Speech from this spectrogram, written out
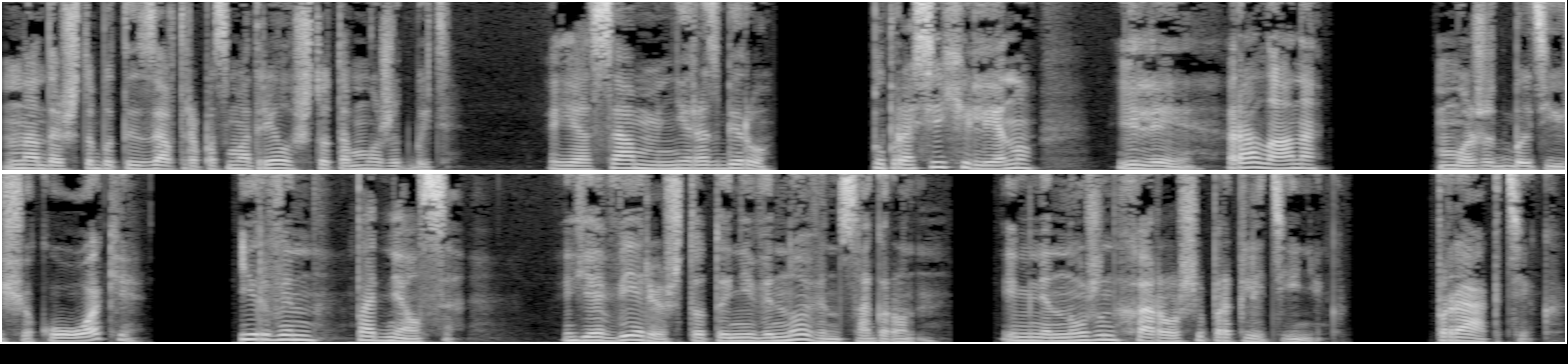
Надо, чтобы ты завтра посмотрел, что там может быть. Я сам не разберу. Попроси Хелену или Ролана. Может быть, еще Куоки? Ирвин поднялся — я верю, что ты не виновен, Сагрон, и мне нужен хороший проклятийник. Практик.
